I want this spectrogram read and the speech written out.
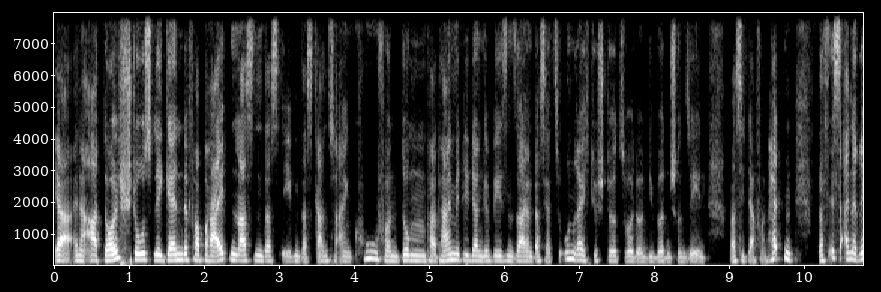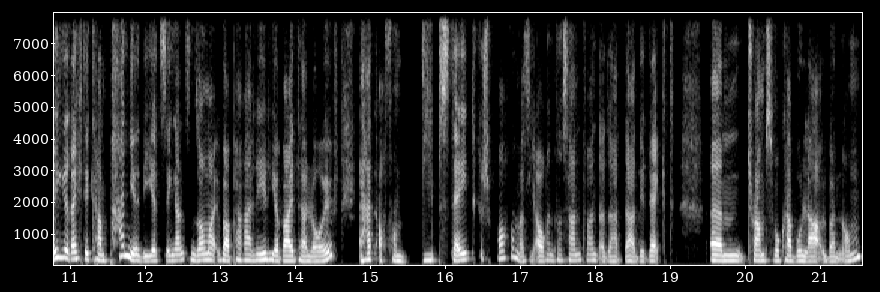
ja, eine Art Dolchstoßlegende verbreiten lassen, dass eben das Ganze ein Coup von dummen Parteimitgliedern gewesen sei und dass er zu Unrecht gestürzt wurde und die würden schon sehen, was sie davon hätten. Das ist eine regelrechte Kampagne, die jetzt den ganzen Sommer über parallel hier weiterläuft. Er hat auch vom Deep State gesprochen, was ich auch interessant fand. Also hat da direkt ähm, Trumps Vokabular übernommen.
